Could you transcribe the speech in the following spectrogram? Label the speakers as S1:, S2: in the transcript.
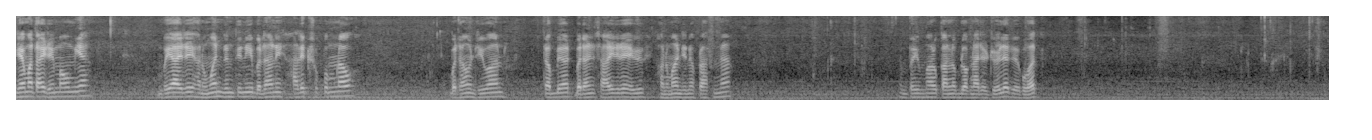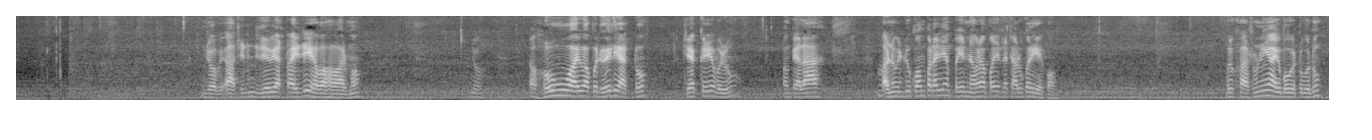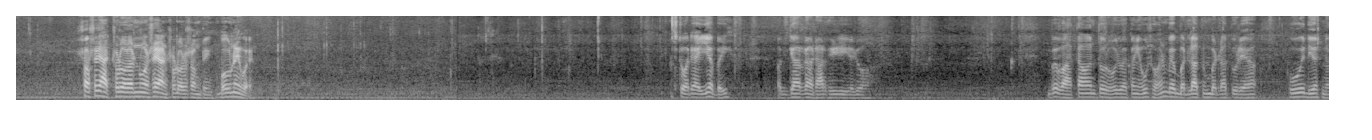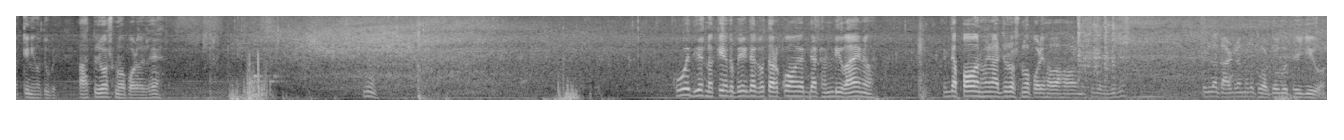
S1: જય માતા જય મા ભાઈ આજે હનુમાન જયંતિની બધાની હાર્દિક શુભકામનાઓ. બધાનું જીવન, તબિયત બધાની સારી રહે એવી હનુમાનજીને પ્રાર્થના. ભાઈ મારો કાલનો બ્લોગ ના જોઈ લેજો એક વખત. જો ભાઈ આથી ડિલિવરી આટલા આવી જઈ હવા હવારમાં. જો હું આવ્યું, આપણે જોઈ લઈએ તો. ચેક કરીએ બધું. પણ પહેલાં બહારનું બીજું કોમ પતાવી દઈએ, પછી નવરા પડે એટલે ચાલુ કરીએ કોમ. બધું ખાસું નહીં આવ્યું બહુ એટલું બધું. સોસે આઠસો ડોલરનું હશે, આઠસો ડોલર સમથિંગ બહુ નહીં હોય. સ્ટોરી આવી ગયા ભાઈ. અગિયાર અઢાર થઈ જઈએ જો. ભાઈ વાતાવરણ તો રોજ હોય, કંઈ એવું થયું ને ભાઈ, બદલાતું બદલાતું રહે. કોઈ દિવસ નક્કી નહીં હોતું ભાઈ. આ તો જો સ્નો પડે છે. કોઈ દિવસ નક્કી નહોતું ભાઈ. એકદા તડકો હોય એકદા ઠંડી વાય ને. એકદા પવન હોય ને, આજે તો સ્નો પડે હવા હવામાં શું પેલા ગાર્ડનમાં તો થોડું થોડું થઈ ગયું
